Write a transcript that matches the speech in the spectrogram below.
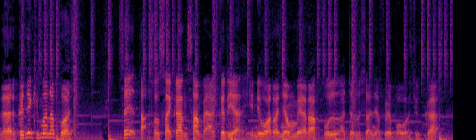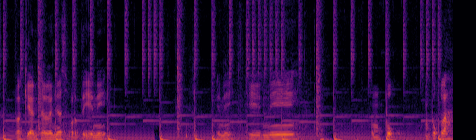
Lah harganya gimana bos? Saya tak selesaikan sampai akhir ya. Ini warnanya merah full, ada tulisannya full power juga. Bagian jalannya seperti ini. Ini, ini empuk, empuk lah.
